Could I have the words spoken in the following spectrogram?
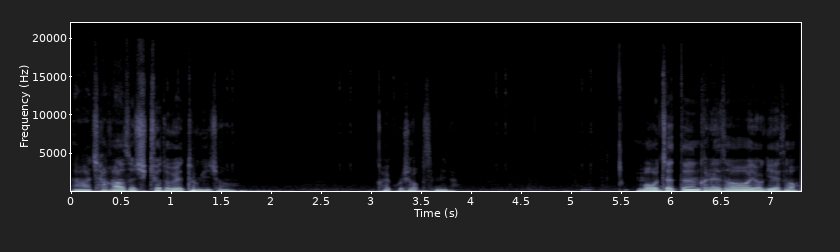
아 차가 와서 지켜도 외통이죠. 갈 곳이 없습니다. 뭐 어쨌든 그래서 여기에서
